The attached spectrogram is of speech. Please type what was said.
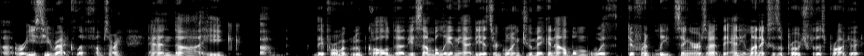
uh, or EC Radcliffe. I'm sorry, and uh, he uh, they form a group called uh, the Assembly, and the idea is they're going to make an album with different lead singers. Uh, the Annie Lennox's approach for this project.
